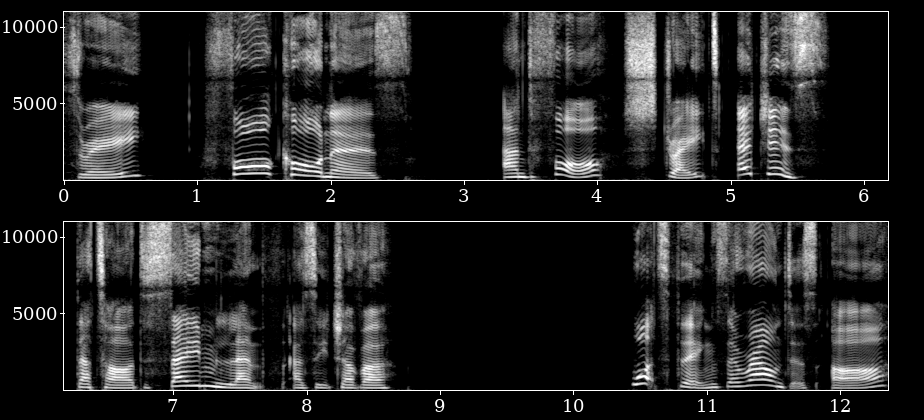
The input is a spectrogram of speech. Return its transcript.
three, four corners. And four straight edges that are the same length as each other. What things around us are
